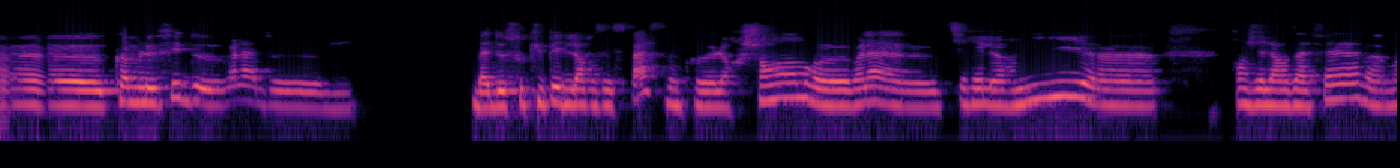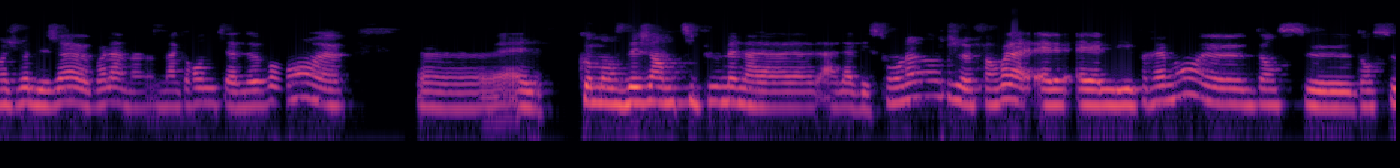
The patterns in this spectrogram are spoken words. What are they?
euh, comme le fait de voilà de bah, de s'occuper de leurs espaces, donc euh, leur chambre, euh, voilà, tirer leur lit, ranger leurs affaires. Moi, je vois déjà, voilà, ma, grande qui a 9 ans, elle commence déjà un petit peu même à, à laver son linge. Enfin voilà, elle, elle est vraiment dans ce dans ce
